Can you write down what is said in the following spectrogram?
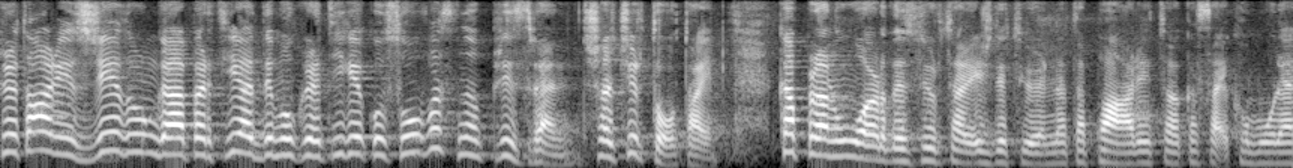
Kryetari i zgjedhur nga Partia Demokratike e Kosovës në Prizren, Shaqir Totaj, ka pranuar edhe zyrtarisht detyrën e të parit të kësaj komune.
